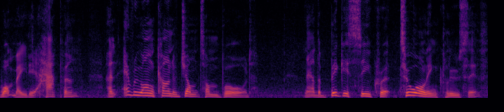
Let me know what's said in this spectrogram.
what made it happen, and everyone kind of jumped on board. Now, the biggest secret to all-inclusive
